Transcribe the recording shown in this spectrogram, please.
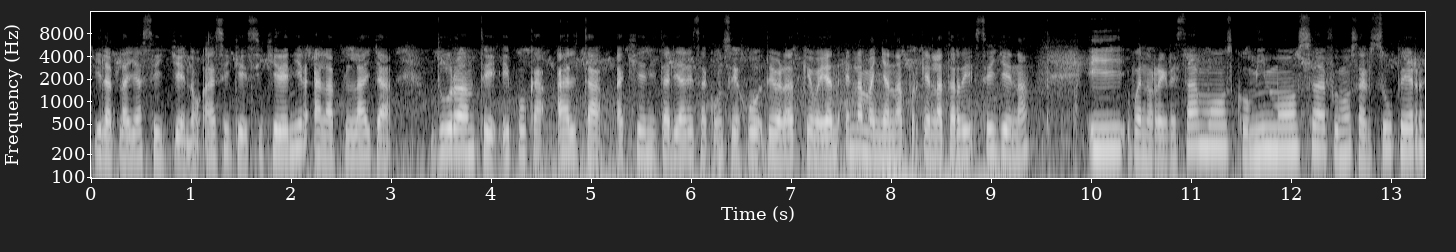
y la playa se llenó. Así que si quieren ir a la playa durante época alta aquí en Italia, les aconsejo de verdad que vayan en la mañana porque en la tarde se llena. Y bueno, regresamos, comimos, fuimos al súper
